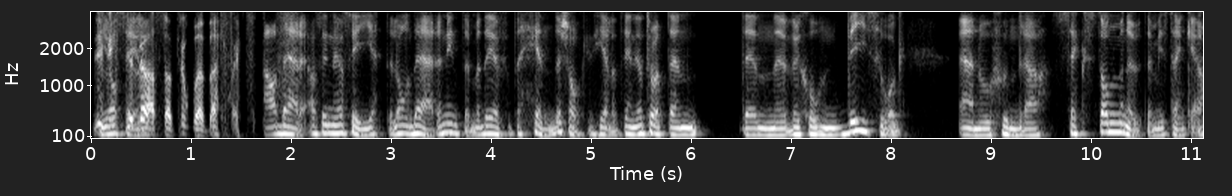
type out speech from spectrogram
Det är mycket lösa trådar faktiskt. Ja, det är Alltså när jag säger jättelång, det är den inte. Men det är för att det händer saker hela tiden. Jag tror att den, den version vi såg är nog 116 minuter misstänker jag.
